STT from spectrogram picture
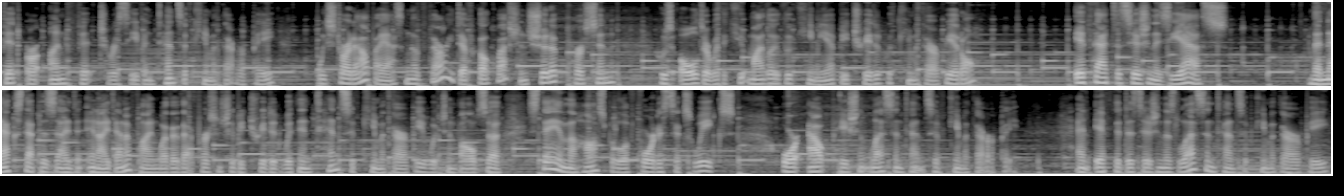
fit or unfit to receive intensive chemotherapy. We start out by asking a very difficult question Should a person who's older with acute myeloid leukemia be treated with chemotherapy at all? If that decision is yes, the next step is in identifying whether that person should be treated with intensive chemotherapy, which involves a stay in the hospital of four to six weeks, or outpatient less intensive chemotherapy. And if the decision is less intensive chemotherapy,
